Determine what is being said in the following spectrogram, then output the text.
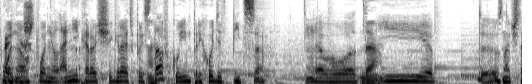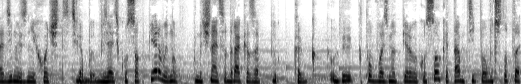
Понял, Конечно. понял. Они, да. короче, играют в приставку, им приходит пицца. Вот. Да. И значит, один из них хочет как бы, взять кусок первый, ну, начинается драка за как, кто возьмет первый кусок, и там, типа, вот что-то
